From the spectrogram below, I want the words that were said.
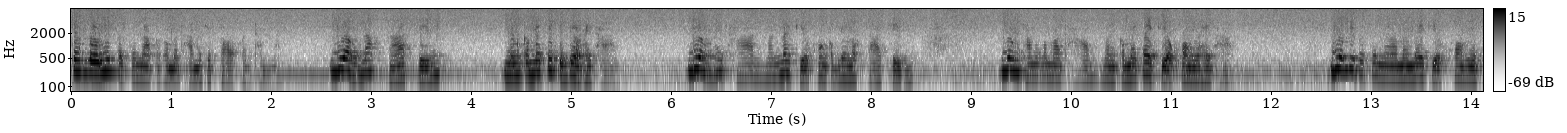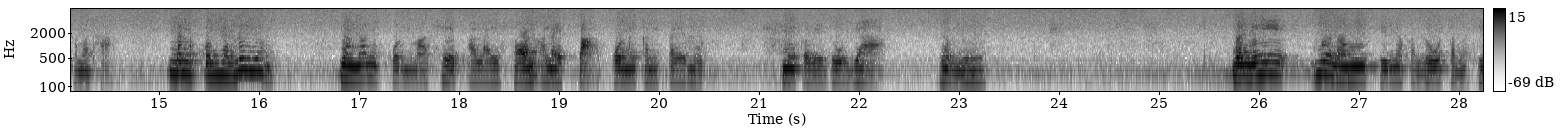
จะเรียนวิปัสนากับกรรมฐานมันจะต่อกันทำไมเรื่องนักษาศีลมันก็ไม่ใช่เป็นเรื่องให้ทาน เรื่องให้ทานมันไม่เกี่ยวข้องกับเรื่องรักษาศีลเรื่องทำกรรมฐานมันก็ไม่ใช่เกี่ยวข้องกับให้ทานเรื่องวิปัสนามันไม่เกี่ยวข้องกับสมถะมันคนละเรื่องอย่างนั้นคนมาเทศอะไรสอนอะไรปะปนกันไปหมดมันก็เลยรู้ยากเรื่องนี้ วันนี้เมื่อเรามีศีลเราก็รู้สมาธิ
